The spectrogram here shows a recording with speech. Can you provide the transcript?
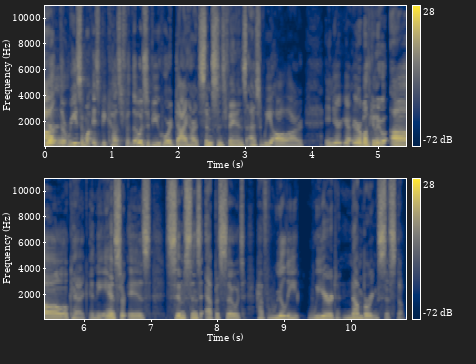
Uh, the reason why is because for those of you who are diehard Simpsons fans, as we all are, and you're you're both gonna go, oh, okay. And the answer is Simpsons episodes have really weird numbering system.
